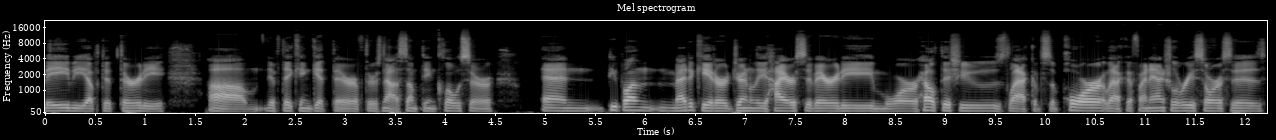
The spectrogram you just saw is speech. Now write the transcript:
maybe up to 30 um, if they can get there if there's not something closer and people on Medicaid are generally higher severity, more health issues, lack of support, lack of financial resources.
